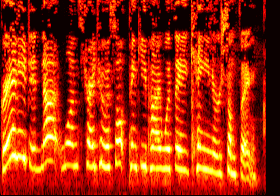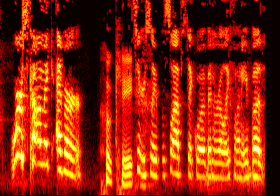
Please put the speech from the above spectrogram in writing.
Granny did not once try to assault Pinkie Pie with a cane or something. Worst comic ever. Okay. Seriously, the slapstick would have been really funny, but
